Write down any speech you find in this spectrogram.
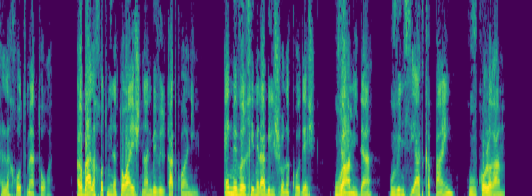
הלכות מהתורה. ארבע הלכות מן התורה ישנן בברכת כהנים. אין מברכים אלא בלשון הקודש, ובעמידה, ובנשיאת כפיים, ובקול רם.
